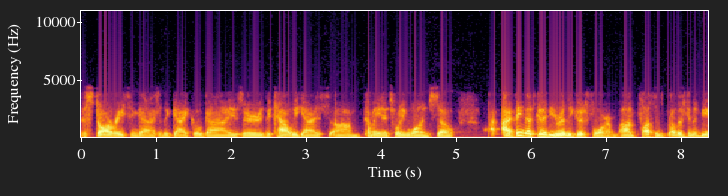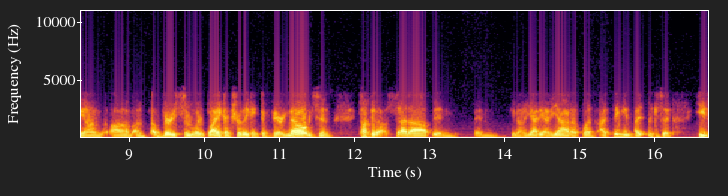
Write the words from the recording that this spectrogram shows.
the Star Racing guys or the Geico guys or the Calvi guys um, coming in at 21. So I think that's going to be really good for him. Um, plus, his brother's going to be on uh, a, a, very similar bike. I'm sure they can compare notes and talk about setup and and you know yada yada yada. But I think, like you said, he's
